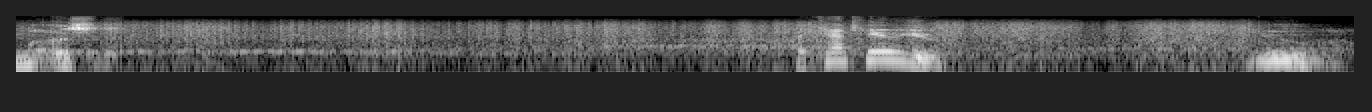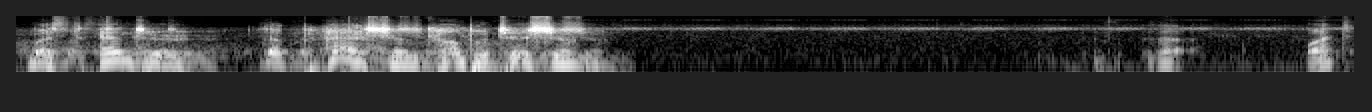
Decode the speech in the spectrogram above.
must. I can't hear you. You must enter the passion competition. The. What?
